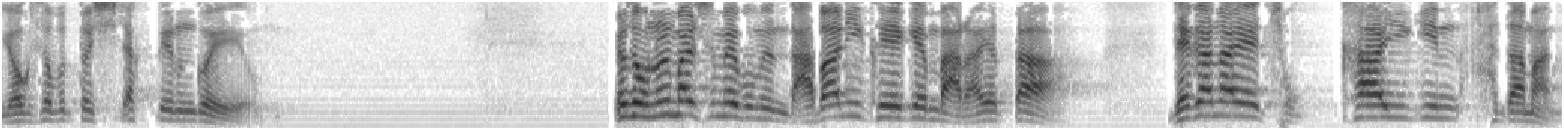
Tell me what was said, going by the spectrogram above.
여기서부터 시작되는 거예요. 그래서 오늘 말씀해 보면 나반이 그에게 말하였다. 내가 나의 조카이긴 하다만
